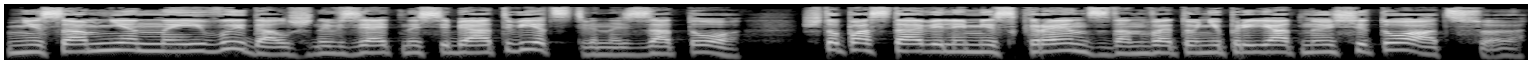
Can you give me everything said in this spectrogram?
«Несомненно, и вы должны взять на себя ответственность за то, что поставили мисс Крэнсдон в эту неприятную ситуацию»,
